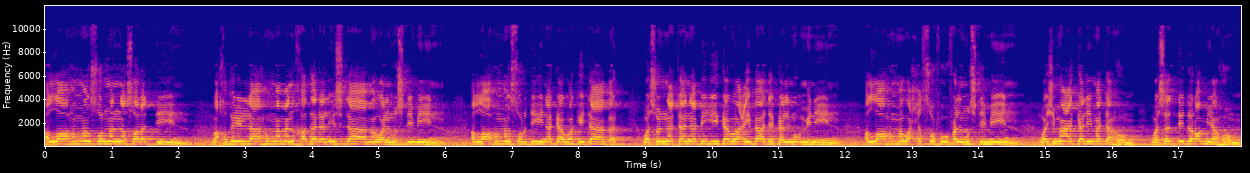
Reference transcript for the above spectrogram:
اللهم انصر من نصر الدين. واخذل اللهم من خذل الإسلام والمسلمين. اللهم انصر دينك وكتابك وسنة نبيك وعبادك المؤمنين. اللهم وحد صفوف المسلمين. واجمع كلمتهم وسدد رميهم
